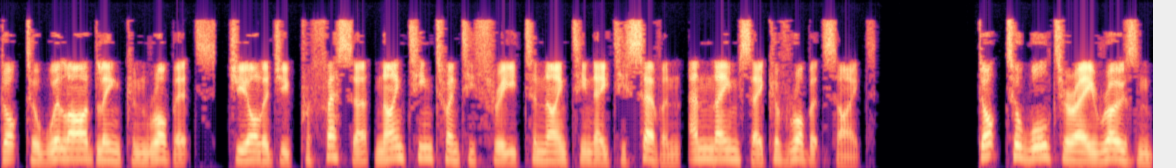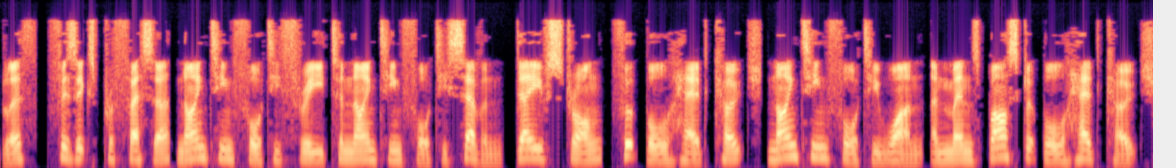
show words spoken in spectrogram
Dr. Willard Lincoln Roberts, geology professor 1923 to 1987 and namesake of Robertsite. Dr. Walter A. Rosenbluth, physics professor 1943 to 1947, Dave Strong, football head coach 1941 and men's basketball head coach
